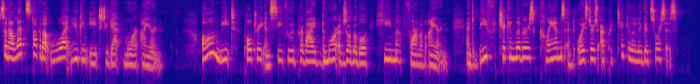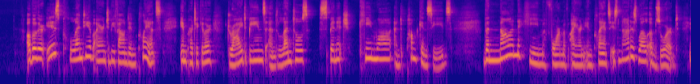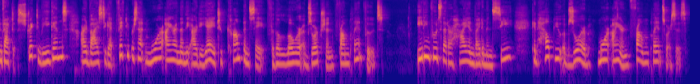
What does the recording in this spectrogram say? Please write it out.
So now let's talk about what you can eat to get more iron. All meat, poultry, and seafood provide the more absorbable heme form of iron, and beef, chicken livers, clams, and oysters are particularly good sources. Although there is plenty of iron to be found in plants, in particular dried beans and lentils, spinach, quinoa, and pumpkin seeds, the non heme form of iron in plants is not as well absorbed. In fact, strict vegans are advised to get 50% more iron than the RDA to compensate for the lower absorption from plant foods. Eating foods that are high in vitamin C can help you absorb more iron from plant sources.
